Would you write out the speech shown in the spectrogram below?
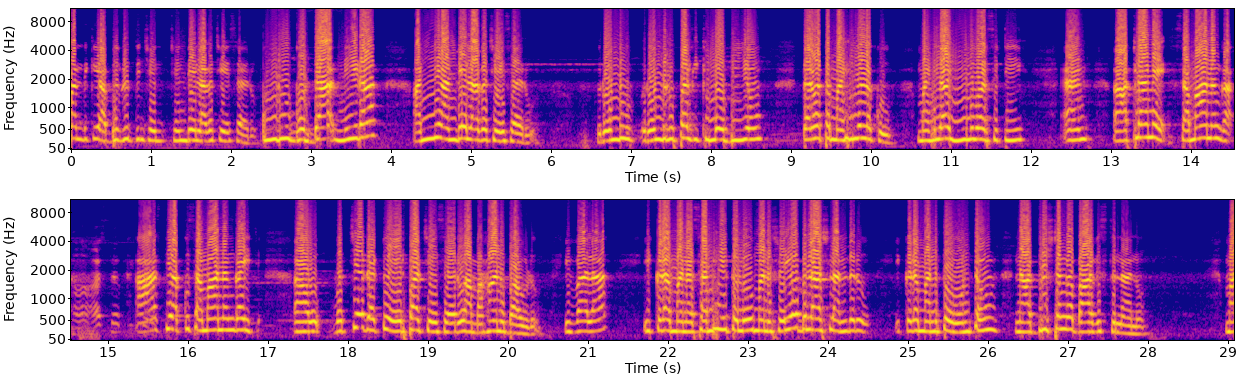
మందికి అభివృద్ధి చెందేలాగా చేశారు. కూడు గుడ్డ నీడ అన్ని అందేలాగా చేశారు. రెండు రెండు రూపాయలకి కిలో బియ్యం తర్వాత మహిళలకు మహిళా యూనివర్సిటీ అండ్ అట్లానే సమానంగా ఆస్తి హక్కు సమానంగా వచ్చేటట్టు ఏర్పాటు చేశారు ఆ మహానుభావుడు. ఇవాళ ఇక్కడ మన సన్నిహితులు మన శ్రేయోభిలాషులు అందరూ ఇక్కడ మనతో ఉండటం నా అదృష్టంగా భావిస్తున్నాను. మా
